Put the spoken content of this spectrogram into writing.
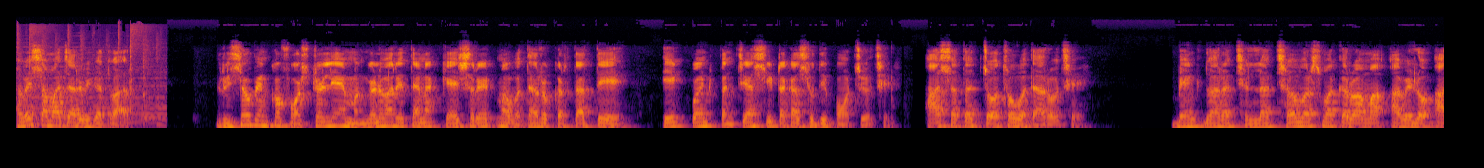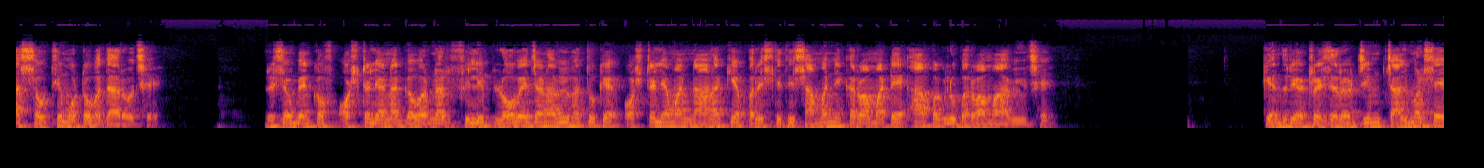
હવે સમાચાર વિગતવાર. રિઝર્વ બેંક ઓફ ઓસ્ટ્રેલિયાએ મંગળવારે તેના કેશ રેટમાં વધારો કરતા તે એક પોઈન્ટ પંચ્યાસી ટકા સુધી પહોંચ્યો છે. આ સતત ચોથો વધારો છે. બેંક દ્વારા છેલ્લા છ વર્ષમાં કરવામાં આવેલો આ સૌથી મોટો વધારો છે. રિઝર્વ બેંક ઓફ ઓસ્ટ્રેલિયાના ગવર્નર ફિલિપ લોવે જણાવ્યું હતું કે ઓસ્ટ્રેલિયામાં નાણાકીય પરિસ્થિતિ સામાન્ય કરવા માટે આ પગલું ભરવામાં આવ્યું છે. કેન્દ્રીય ટ્રેઝરર જીમ ચાલ્મર્સે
